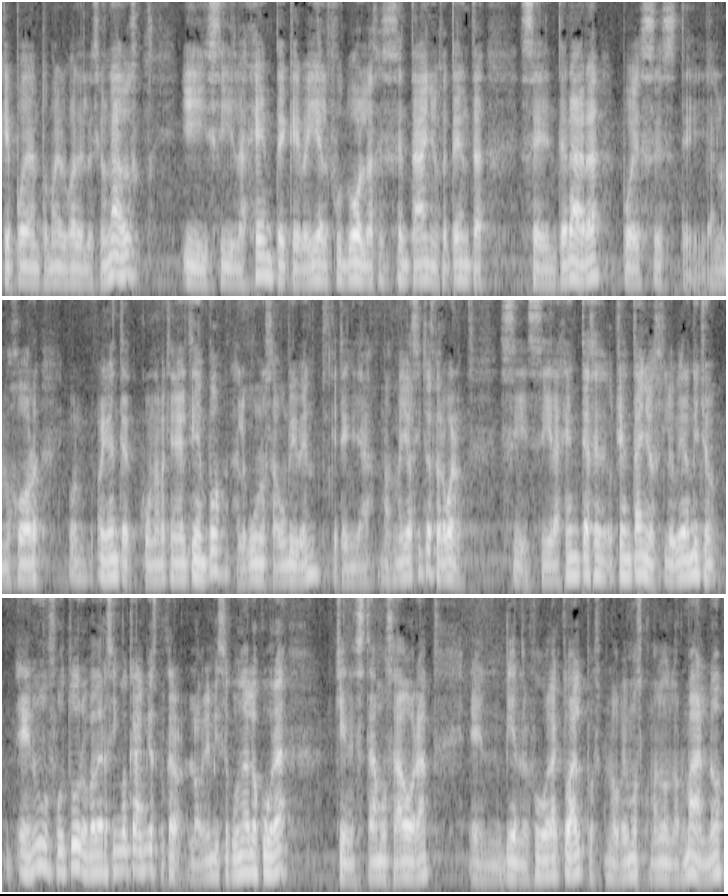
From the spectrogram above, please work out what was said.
que puedan tomar lugar de lesionados y si la gente que veía el fútbol hace 60 años, 70, se enterara, pues este, a lo mejor, obviamente con una máquina del tiempo, algunos aún viven, que tienen ya más mayorcitos, pero bueno, si, si la gente hace 80 años le hubieran dicho, en un futuro va a haber cinco cambios, pues claro, lo habrían visto como una locura, quienes estamos ahora en, viendo el fútbol actual, pues lo vemos como algo normal, ¿no?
